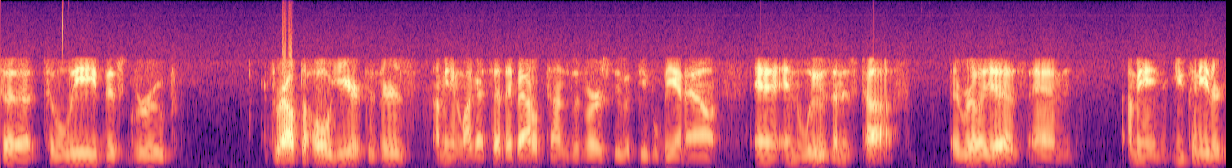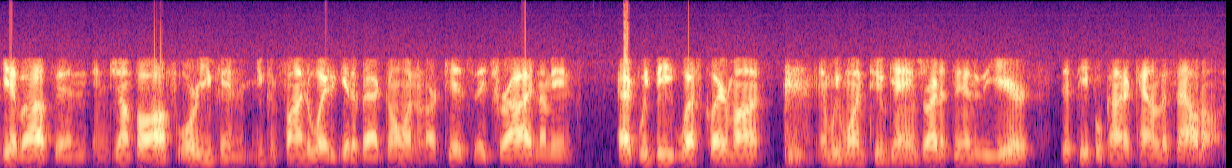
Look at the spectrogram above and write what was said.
to to lead this group throughout the whole year because there's, I mean, like I said, they battled tons of adversity with people being out, and, and losing is tough. It really is, and I mean, you can either give up and, and jump off, or you can you can find a way to get it back going. And our kids, they tried, and I mean, heck, we beat West Clermont, and we won two games right at the end of the year that people kind of counted us out on.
